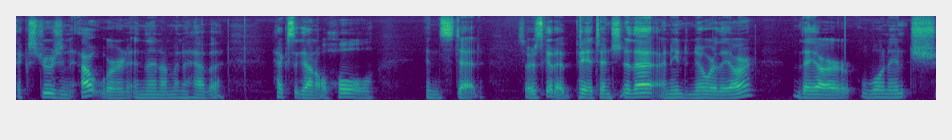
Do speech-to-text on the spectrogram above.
extrusion outward, and then I'm going to have a hexagonal hole instead. So I just got to pay attention to that. I need to know where they are. They are one inch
